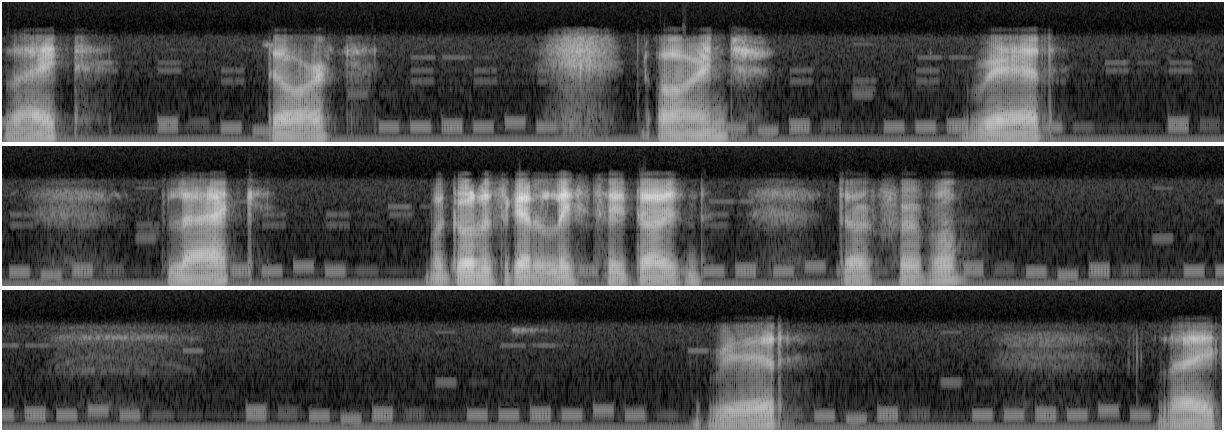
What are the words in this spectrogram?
Light. Dark. Orange. Red. Black. My goal is to get at least 2,000. Dark purple. Red. Light.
